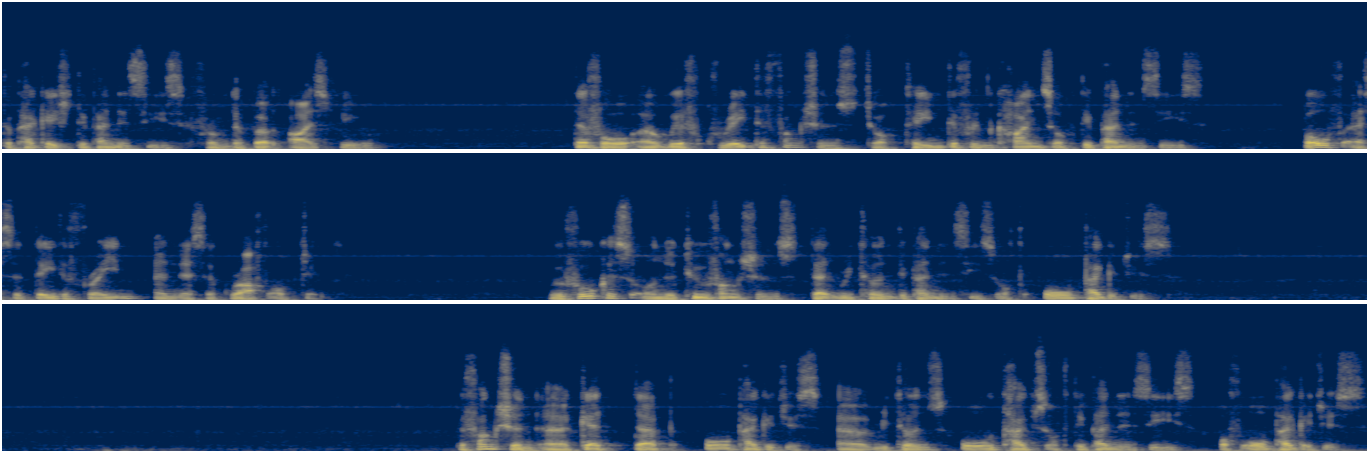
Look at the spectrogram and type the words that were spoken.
the package dependencies from the bird-eyes view. Therefore, uh, we have created functions to obtain different kinds of dependencies, both as a data frame and as a graph object. We'll focus on the two functions that return dependencies of all packages. The function uh, getDep all packages uh, returns all types of dependencies of all packages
